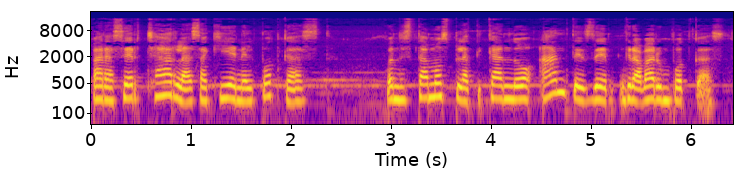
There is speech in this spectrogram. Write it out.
para hacer charlas aquí en el podcast, cuando estamos platicando antes de grabar un podcast,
